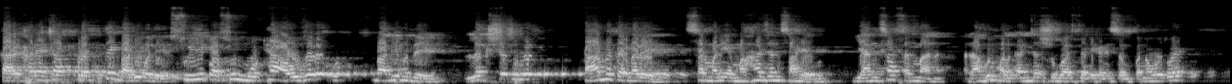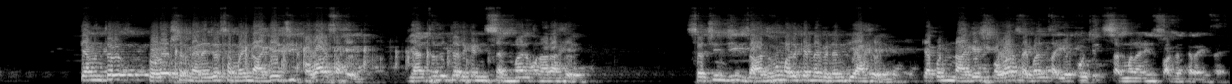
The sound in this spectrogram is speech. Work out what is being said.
कारखान्याच्या प्रत्येक बाबीमध्ये सुईपासून मोठ्या अवजड बाबीमध्ये लक्षपूर्वक काम करणारे सन्मान्य महाजन साहेब यांचा सन्मान राहुल मालकांच्या शुभ त्या ठिकाणी संपन्न होतोय. त्यानंतर प्रोडक्शन मॅनेजर सन्मान्य नागेशजी पवार साहेब यांचा देखील ठिकाणी सन्मान होणार आहे. सचिनजी जाधव मालक यांना विनंती आहे की आपण नागेश पवार साहेबांचा यथोचित सन्मानाने स्वागत करायचं आहे.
